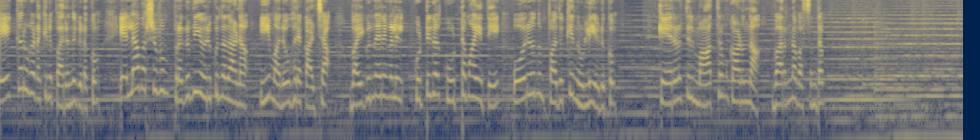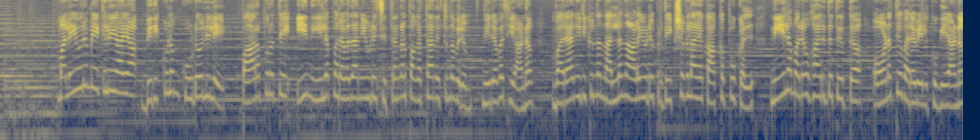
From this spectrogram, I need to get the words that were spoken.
ഏക്കറു കണക്കിന് പരന്നു കിടക്കും. എല്ലാ വർഷവും പ്രകൃതി ഒരുക്കുന്നതാണ് ഈ മനോഹര കാഴ്ച. വൈകുന്നേരങ്ങളിൽ കുട്ടികൾ കൂട്ടമായെത്തി ഓരോന്നും പതുക്കെ നുള്ളിയെടുക്കും. കേരളത്തിൽ മാത്രം കാണുന്ന വർണവസന്തം മലയോര മേഖലയായ ബിരിക്കുളം കൂടോലിലെ പാറപ്പുറത്തെ ഈ നീലപരവതാനിയുടെ ചിത്രങ്ങൾ പകർത്താനെത്തുന്നവരും നിരവധിയാണ്. വരാനിരിക്കുന്ന നല്ല നാളെയുടെ പ്രതീക്ഷകളായ കാക്കപ്പൂക്കൾ നീലമനോഹാരിത തീർത്ത് ഓണത്തെ വരവേൽക്കുകയാണ്.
